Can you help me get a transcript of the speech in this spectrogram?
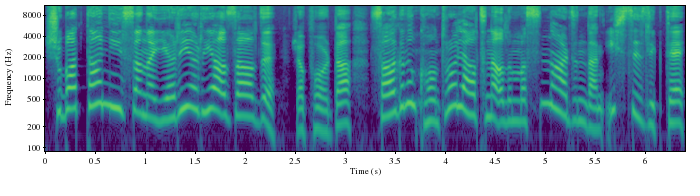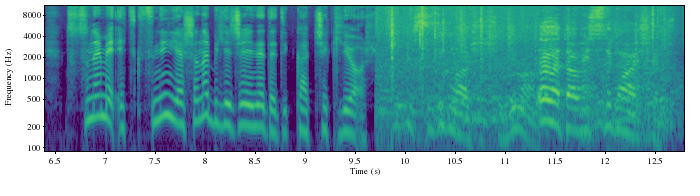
Şubat'tan Nisan'a yarı yarıya azaldı. Raporda salgının kontrol altına alınmasının ardından işsizlikte tsunami etkisinin yaşanabileceğine de dikkat çekiliyor. İşsizlik maaşı için değil mi abi? Evet abi işsizlik maaşı.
